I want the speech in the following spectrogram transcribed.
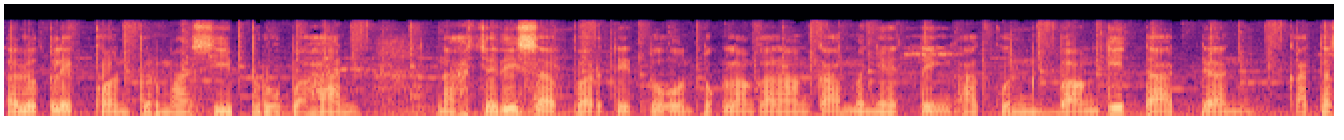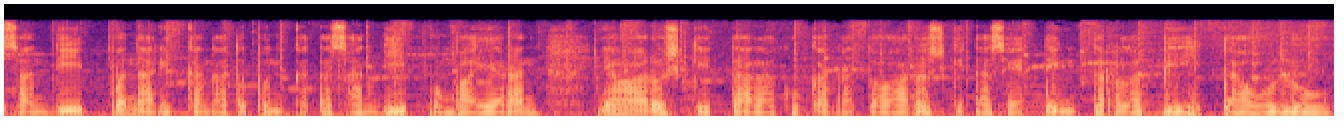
Lalu klik konfirmasi perubahan. Nah jadi seperti itu untuk langkah-langkah menyeting akun bank kita dan kata sandi penarikan ataupun kata sandi pembayaran yang harus kita lakukan atau harus kita setting terlebih dahulu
